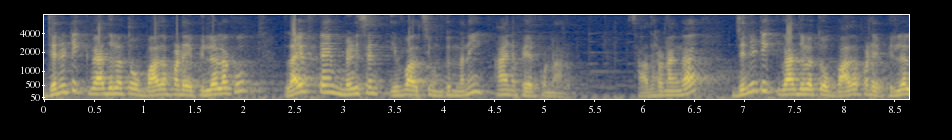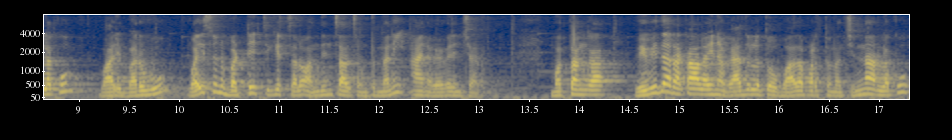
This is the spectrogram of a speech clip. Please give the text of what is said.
జెనెటిక్ వ్యాధులతో బాధపడే పిల్లలకు లైఫ్ టైం మెడిసిన్ ఇవ్వాల్సి ఉంటుందని ఆయన పేర్కొన్నారు. సాధారణంగా జెనెటిక్ వ్యాధులతో బాధపడే పిల్లలకు వారి బరువు వయసును బట్టి చికిత్సలు అందించాల్సి ఉంటుందని ఆయన వివరించారు. మొత్తంగా వివిధ రకాలైన వ్యాధులతో బాధపడుతున్న చిన్నారులకు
